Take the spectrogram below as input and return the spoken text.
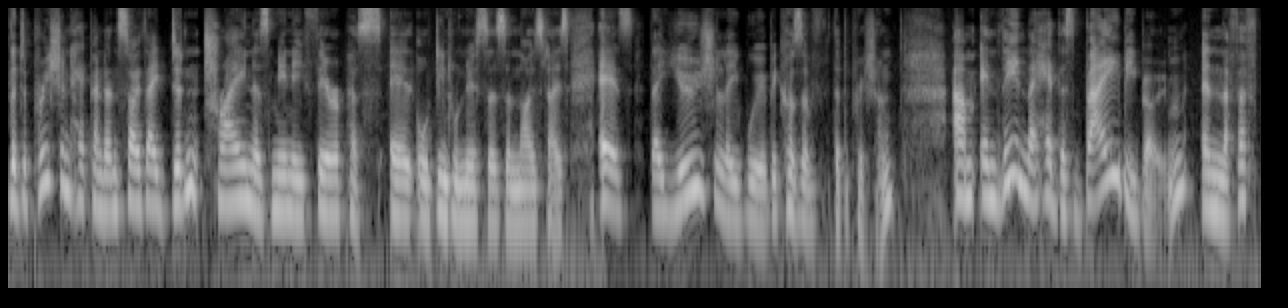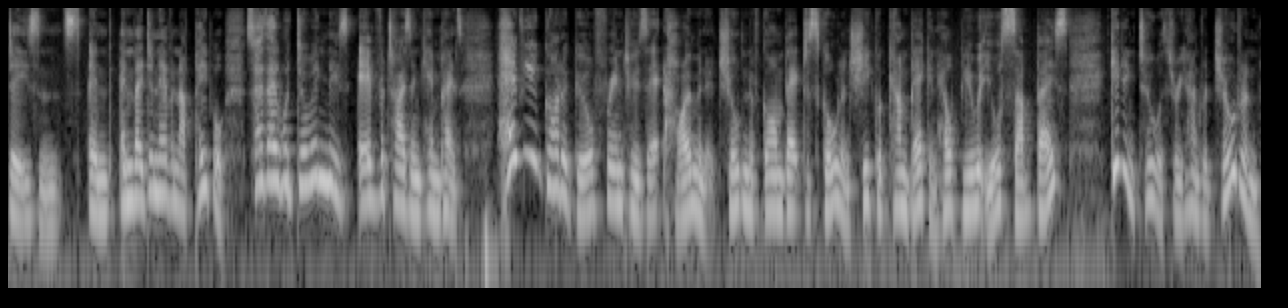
The depression happened and so they didn't train as many therapists as, or dental nurses in those days as they usually were because of the depression. Um, and then they had this baby boom in the 50s and, and and they didn't have enough people. So they were doing these advertising campaigns. Have you got a girlfriend who's at home and her children have gone back to school and she could come back and help you at your sub base? Getting two or three hundred children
